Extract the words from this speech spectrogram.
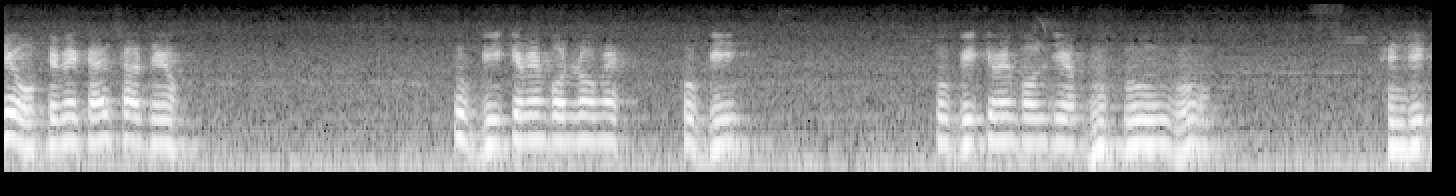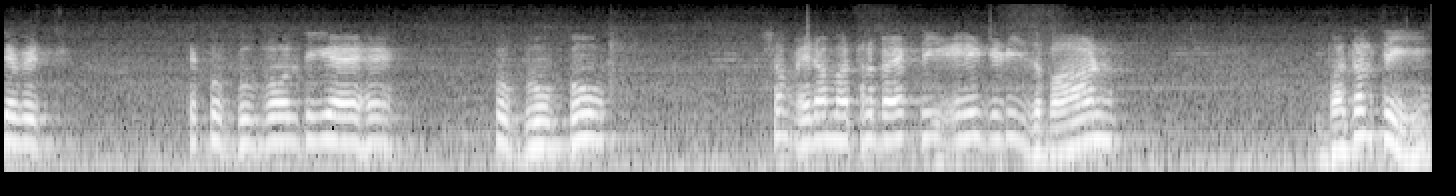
ਘਿਓ ਕਿਵੇਂ ਕਹਿ ਸਕਦੇ ਹੋ? ਘੁੱਗੀ ਕਿਵੇਂ ਬੋਲੋਗੇ? ਘੁੱਗੀ। ਘੁੱਗੀ ਕਿਵੇਂ ਬੋਲਦੀ ਹੈ ਘੁੱਗੂ ਘੂ ਹਿੰਦੀ ਦੇ ਵਿੱਚ ਤੇ ਘੁੱਗੂ ਬੋਲਦੀ ਹੈ ਇਹ। ਘੁੱਗੂ ਘੂ ਸੋ ਮੇਰਾ ਮਤਲਬ ਹੈ ਕਿ ਇਹ ਜਿਹੜੀ ਜ਼ਬਾਨ ਬਦਲਤੀ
